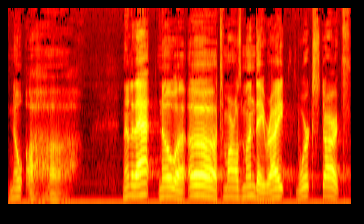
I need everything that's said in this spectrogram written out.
No, uh, none of that. No, uh, uh, tomorrow's Monday, right? Work starts.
